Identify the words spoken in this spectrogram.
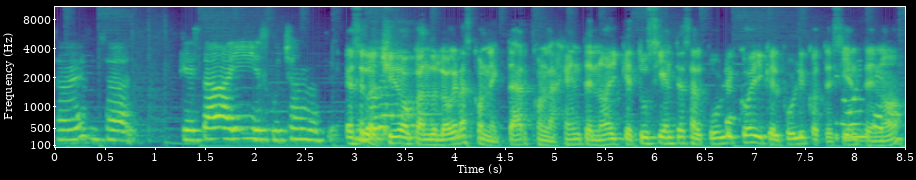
¿sabes? O sea, que estaba ahí escuchándote. Eso Y es lo chido cuando logras conectar con la gente, ¿no? Y que tú sientes al público y que el público te siente, ¿no?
